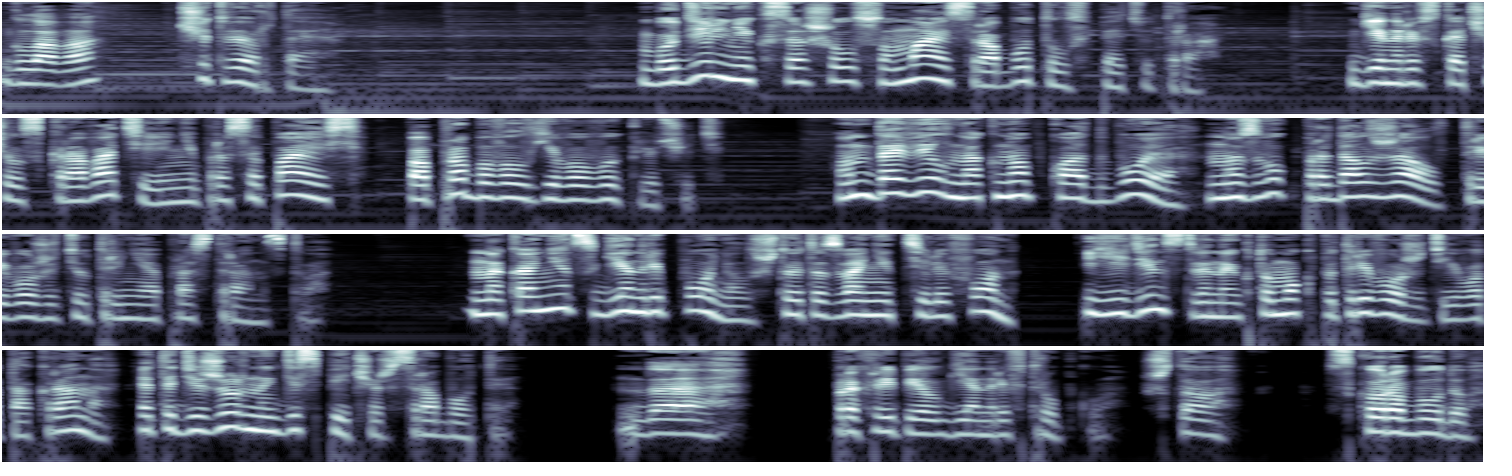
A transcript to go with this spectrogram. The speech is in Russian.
Глава четвертая. Будильник сошел с ума и сработал в пять утра. Генри вскочил с кровати и, не просыпаясь, попробовал его выключить. Он давил на кнопку отбоя, но звук продолжал тревожить утреннее пространство. Наконец Генри понял, что это звонит телефон, и единственный, кто мог потревожить его так рано, это дежурный диспетчер с работы. «Да», — прохрипел Генри в трубку. «Что?» «Скоро буду»,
